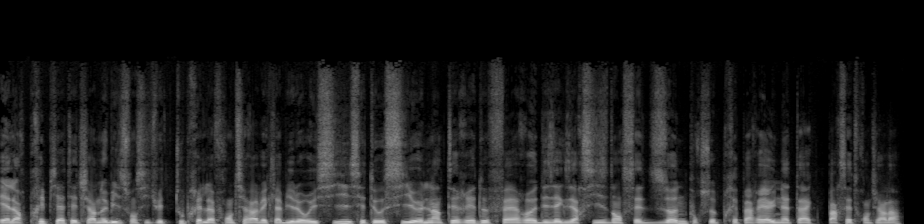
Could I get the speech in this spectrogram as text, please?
Et alors, Pripyat et Tchernobyl sont situés tout près de la frontière avec la Biélorussie. C'était aussi euh, l'intérêt de faire euh, des exercices dans cette zone pour se préparer à une attaque par cette frontière-là?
